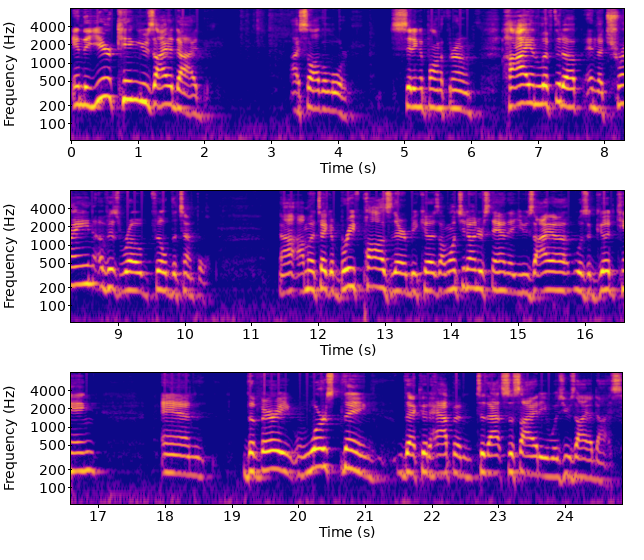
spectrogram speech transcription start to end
in the year King Uzziah died, I saw the Lord sitting upon a throne, high and lifted up, and the train of his robe filled the temple. Now, I'm going to take a brief pause there because I want you to understand that Uzziah was a good king, and the very worst thing that could happen to that society was Uzziah dies.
